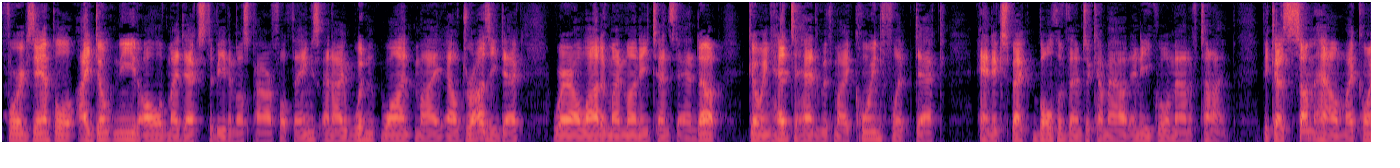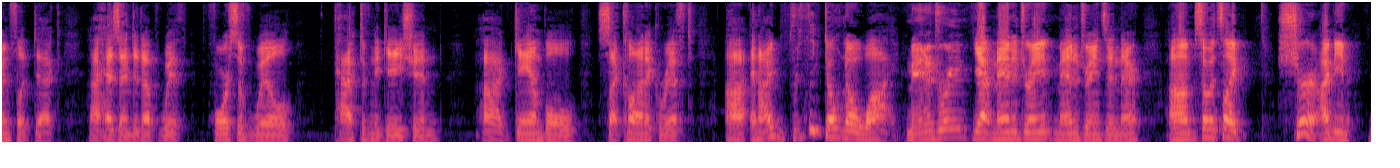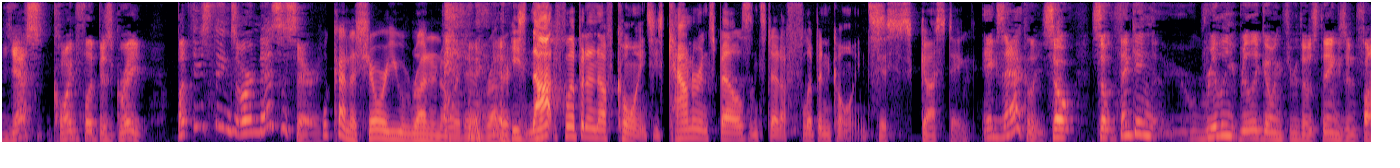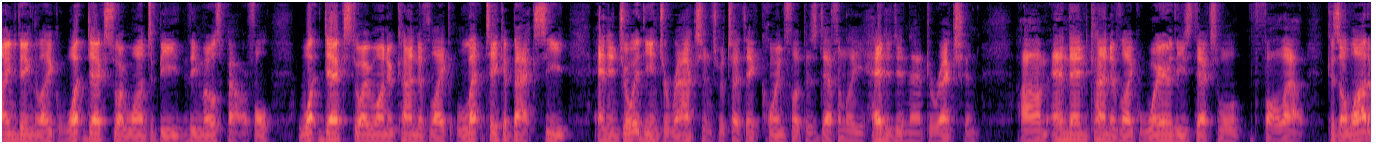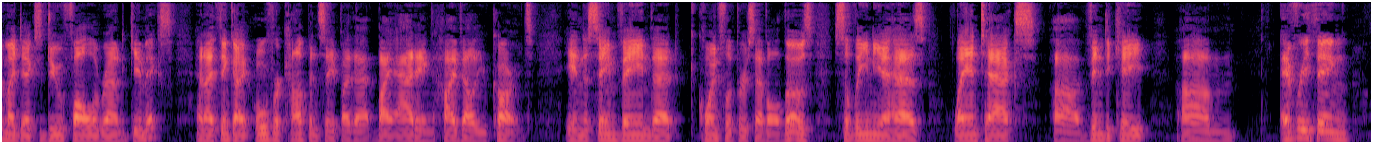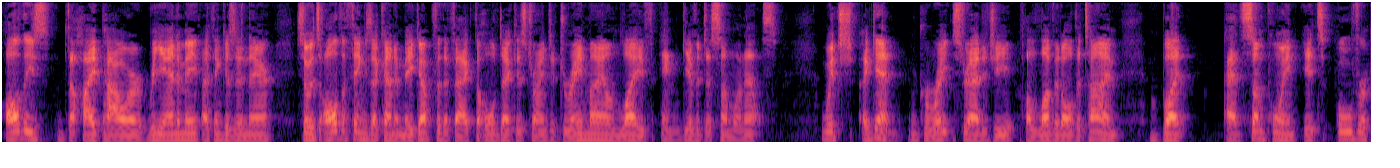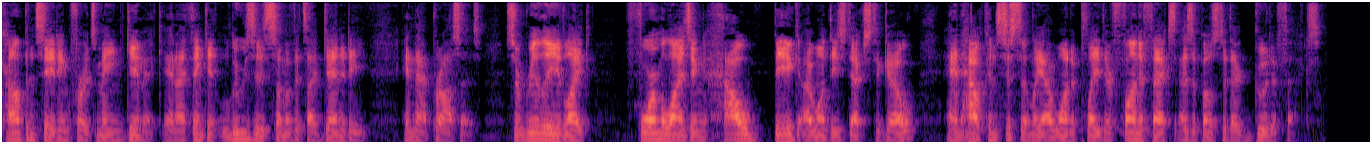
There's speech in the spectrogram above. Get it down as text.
For example, I don't need all of my decks to be the most powerful things, and I wouldn't want my Eldrazi deck, where a lot of my money tends to end up, going head to head with my coin flip deck and expect both of them to come out an equal amount of time. Because somehow my coin flip deck uh, has ended up with Force of Will, Pact of Negation, uh, Gamble, Cyclonic Rift, uh, and I really don't know why. Mana Drain? Yeah, Mana Drain. Mana Drain's in there. Um, so it's like Sure, I mean, yes, coin flip is great, but these things are necessary. What kind of show are you running over there, brother? He's not flipping enough coins. He's countering spells instead of flipping coins. disgusting. Exactly. So so thinking really really going through those things and finding like what decks do I want to be the most powerful? What decks do I want to kind of like let take a back seat and enjoy the interactions, which I think coin flip is definitely headed in that direction. Um, and then kind of like where these decks will fall out. Because a lot of my decks do fall around gimmicks and i think i overcompensate by that by adding high value cards. In the same vein that coin flippers have all those selenia has land tax uh, vindicate um, everything all these the high power reanimate i think is in there. So it's all the things that kind of make up for the fact the whole deck is trying to drain my own life and give it to someone else. Which again great strategy. I love it all the time but at some point it's overcompensating for its main gimmick and i think it loses some of its identity in that process so really like formalizing how big i want these decks to go and how consistently i want to play their fun effects as opposed to their good effects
